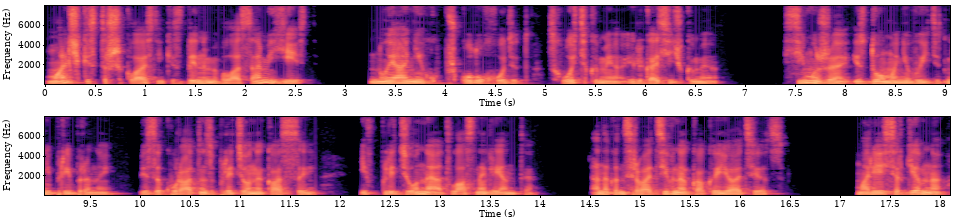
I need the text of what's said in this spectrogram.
Мальчики-старшеклассники с длинными волосами есть. Но и они в школу ходят с хвостиками или косичками. Сима же из дома не выйдет неприбранной, без аккуратно заплетенной косы и вплетенной атласной ленты. Она консервативна, как и ее отец. Мария Сергеевна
